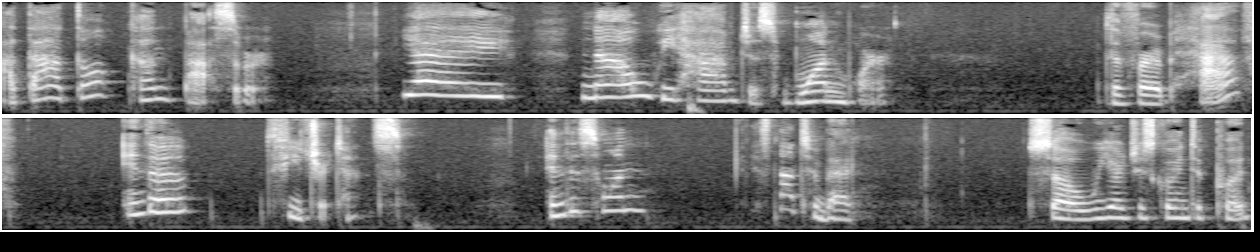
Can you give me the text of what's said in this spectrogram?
Ata ato kan pasur. Yay! Now we have just one more. The verb have in the future tense. In this one, it's not too bad. So we are just going to put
